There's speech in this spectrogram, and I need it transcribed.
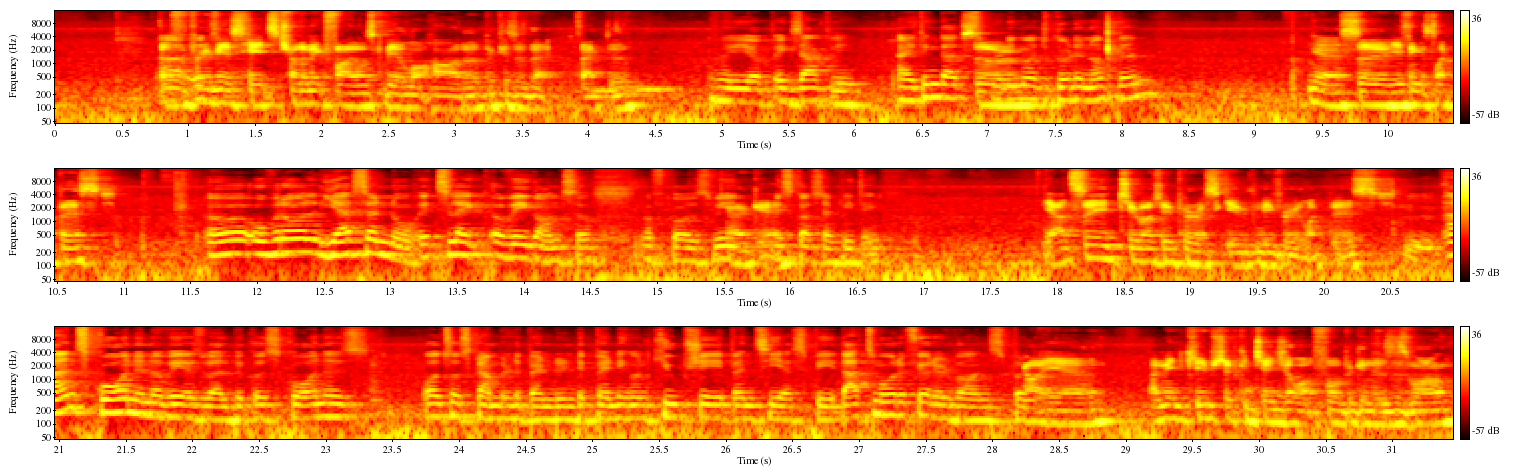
Uh, for previous hits, trying to make finals could be a lot harder because of that factor. Yep, exactly. I think that's So- pretty much good enough then. Yeah, so you think it's luck based? Uh, overall, yes and no. It's like a vague answer. Of course, we Okay. discussed everything. Yeah, I'd say 2 by 2 per rescue can be very luck based. Mm, And Squan in a way as well because Squan is also scramble dependent depending on cube shape and CSP. That's more if you're advanced. But Oh yeah. I mean, cube shape can change a lot for beginners as well.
